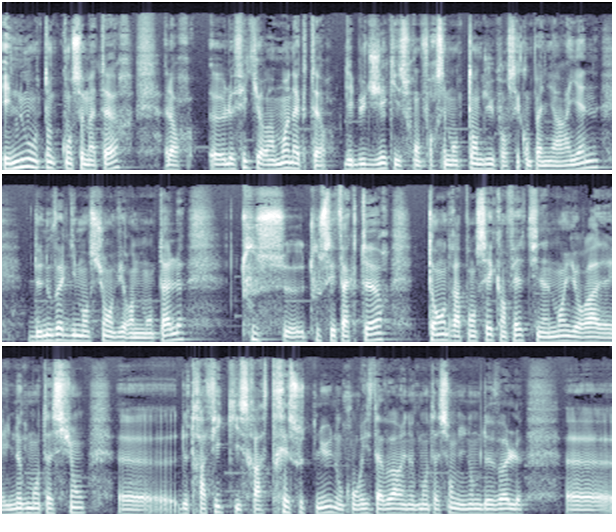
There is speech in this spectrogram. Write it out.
Et nous en tant que consommateurs, alors le fait qu'il y aura moins d'acteurs, des budgets qui seront forcément tendus pour ces compagnies aériennes, de nouvelles dimensions environnementales, tous ces facteurs tendre à penser qu'en fait finalement il y aura une augmentation euh, de trafic qui sera très soutenue, donc on risque d'avoir une augmentation du nombre de vols euh,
